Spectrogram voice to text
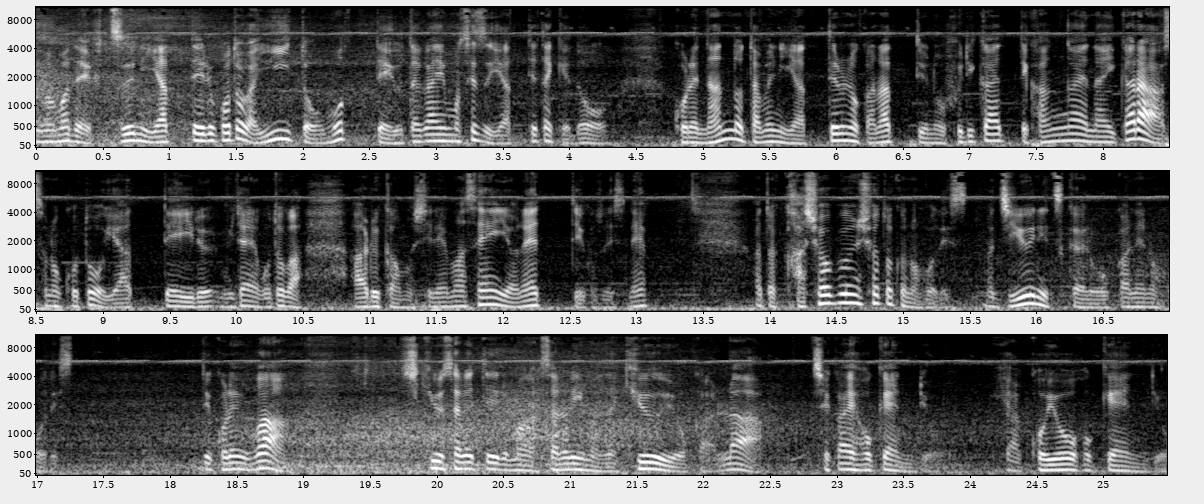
今まで普通にやっていることがいいと思って疑いもせずやってたけどこれ何のためにやってるのかなっていうのを振り返って考えないからそのことをやっているみたいなことがあるかもしれませんよねっていうことですね。あとは可処分所得の方です。まあ、自由に使えるお金の方です。で、これは支給されている、まあ、サラリーマンの給与から社会保険料や雇用保険料、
